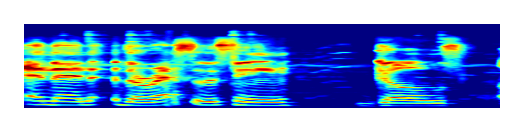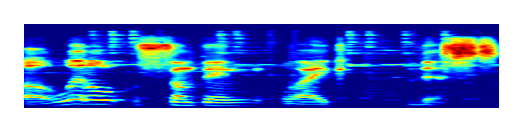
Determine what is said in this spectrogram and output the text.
and then the rest of the scene goes a little something like this.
